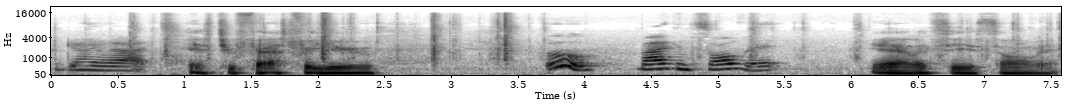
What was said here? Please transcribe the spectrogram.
for doing that. It's too fast for you. Ooh, but I can solve it. Yeah, let's see you solve it.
